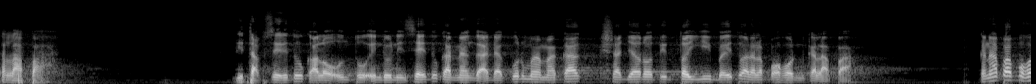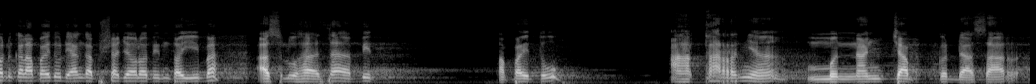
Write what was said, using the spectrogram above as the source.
kelapa. Di tafsir itu kalau untuk Indonesia itu karena enggak ada kurma maka syajaroti thayyibah itu adalah pohon kelapa. Kenapa pohon kelapa itu dianggap syajaratin thayyibah? Asluha sabit. Apa itu? Akarnya menancap ke dasar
